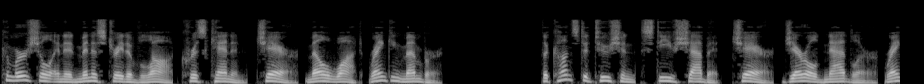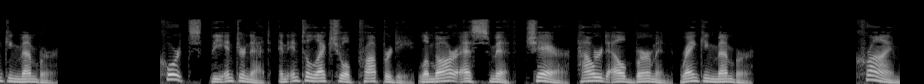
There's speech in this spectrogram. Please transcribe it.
Commercial and Administrative Law Chris Cannon, Chair, Mel Watt, Ranking Member The Constitution Steve Chabot, Chair, Jerrold Nadler, Ranking Member Courts, the Internet, and Intellectual Property Lamar S. Smith, Chair, Howard L. Berman, Ranking Member Crime,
